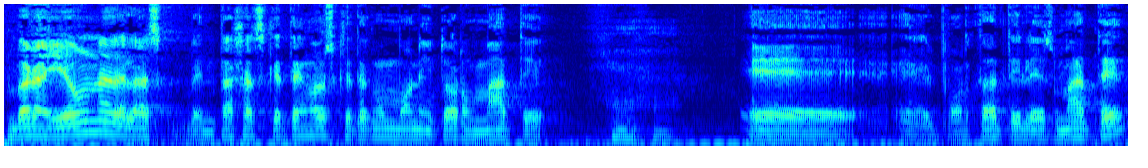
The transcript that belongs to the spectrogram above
Bueno, yo una de las ventajas que tengo es que tengo un monitor mate. Eh, el portátil es mate.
